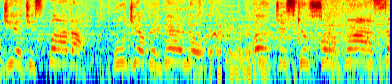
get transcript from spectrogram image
dia de espada! Um dia vermelho! Antes que o sol nasça!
